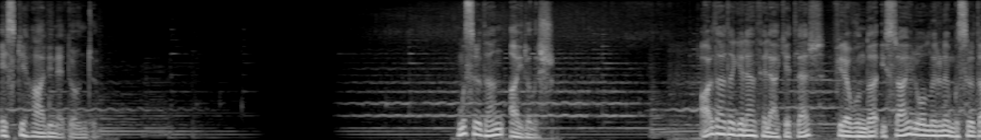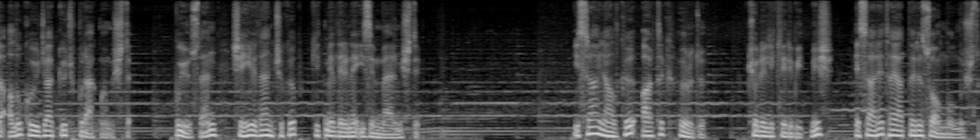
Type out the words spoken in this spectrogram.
eski haline döndü. Mısır'dan ayrılış Ardarda gelen felaketler Firavun'da İsrailoğullarını Mısır'da alıkoyacak güç bırakmamıştı. Bu yüzden şehirden çıkıp gitmelerine izin vermişti. İsrail halkı artık hürdü. Kölelikleri bitmiş, esaret hayatları son bulmuştu.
